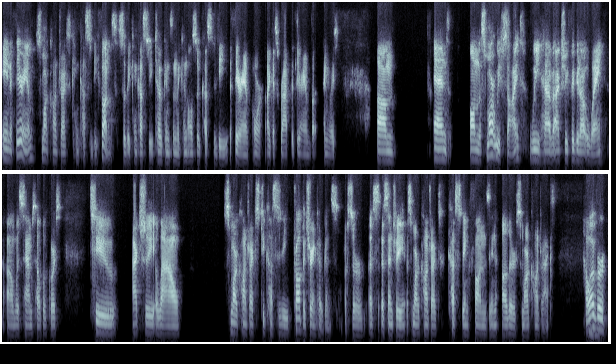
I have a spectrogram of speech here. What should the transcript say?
in Ethereum, smart contracts can custody funds. So they can custody tokens and they can also custody Ethereum, or I guess wrap Ethereum. But, anyways. Um, and on the SmartWeave side, we have actually figured out a way, um, with Sam's help, of course, to actually allow smart contracts to custody profit sharing tokens, or essentially a smart contract custodying funds in other smart contracts. However,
